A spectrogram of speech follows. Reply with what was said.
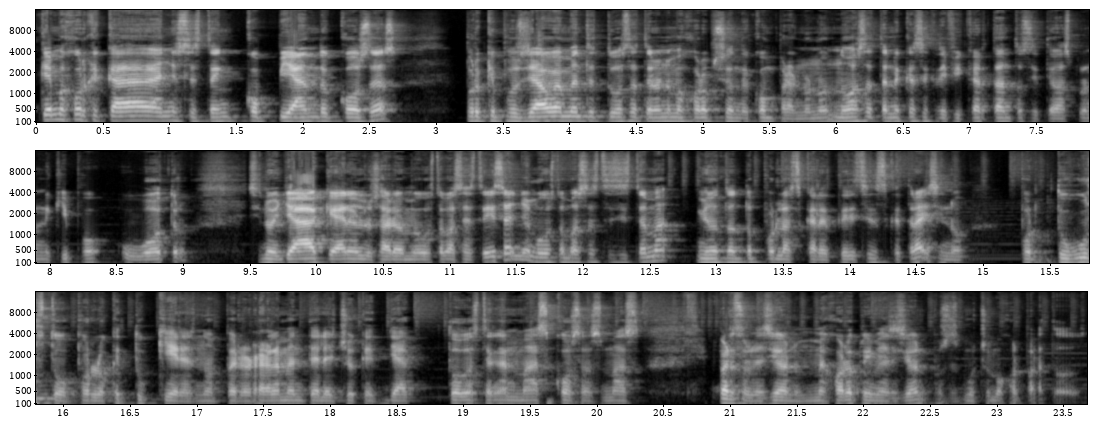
que mejor que cada año se estén copiando cosas porque pues ya obviamente tú vas a tener una mejor opción de compra, ¿no? No, no vas a tener que sacrificar tanto si te vas por un equipo u otro, sino ya que en el usuario me gusta más este diseño, me gusta más este sistema, y no tanto por las características que trae, sino por tu gusto, por lo que tú quieres, ¿no? Pero realmente el hecho de que ya todos tengan más cosas, más personalización, mejor optimización, pues es mucho mejor para todos.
